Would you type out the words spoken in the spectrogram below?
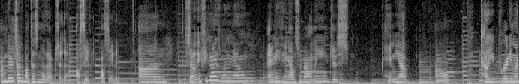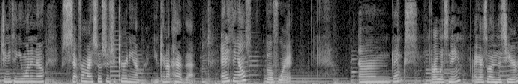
I'm gonna talk about those in another episode though. I'll save it. I'll save it. Um, so if you guys want to know anything else about me, just hit me up. Tell you pretty much anything you want to know, except for my social security number. You cannot have that. Anything else? Go for it. Um, thanks for listening. I guess I'll end this here.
